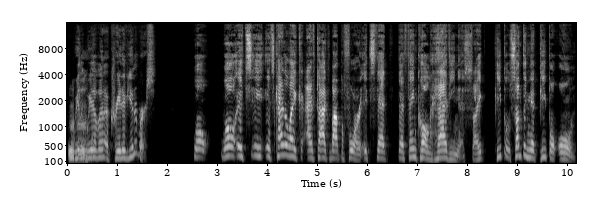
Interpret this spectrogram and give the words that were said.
We Mhm. we live in a creative universe. Well, well, it's it, it's kind of like I've talked about before. It's that that thing called haviness, right? People, something that people own,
